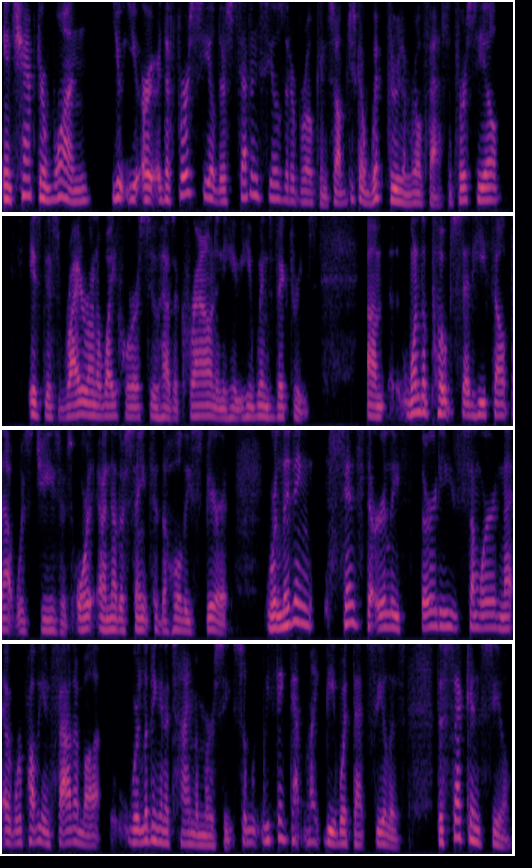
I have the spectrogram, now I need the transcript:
in chapter one, you you or the first seal, there's seven seals that are broken. So I'm just going to whip through them real fast. The first seal is this rider on a white horse who has a crown and he he wins victories. Um, one of the popes said he felt that was Jesus, or another saint said the Holy Spirit. We're living since the early 30s, somewhere, uh, we're probably in Fatima, we're living in a time of mercy. So we think that might be what that seal is. The second seal,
